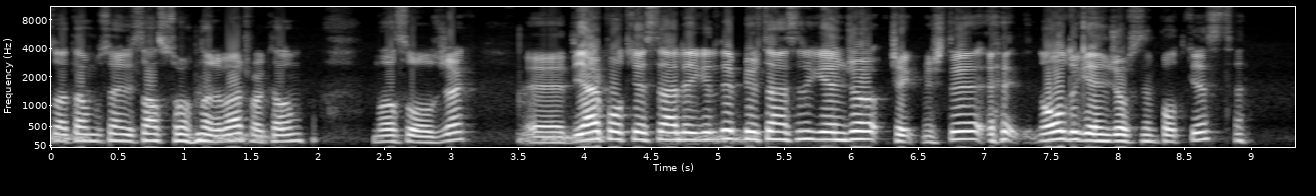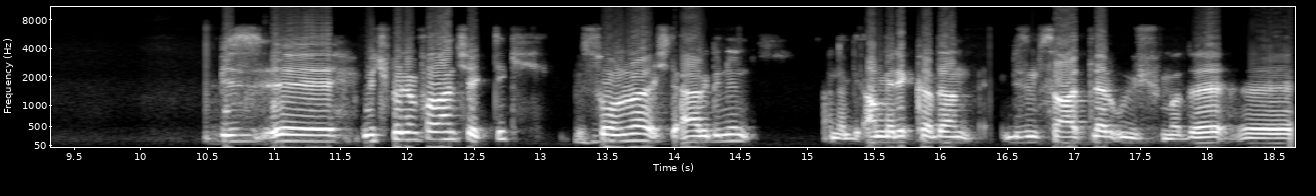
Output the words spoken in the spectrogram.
Zaten bu sene lisans sorunları var. Bakalım nasıl olacak. Ee, diğer podcastlerle ilgili de bir tanesini Genco çekmişti. ne oldu Genco sizin podcast? Biz 3 bölüm falan çektik. Sonra işte Ergün'ün hani Amerika'dan bizim saatler uyuşmadı. Ee,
